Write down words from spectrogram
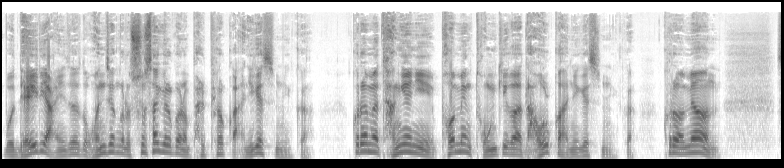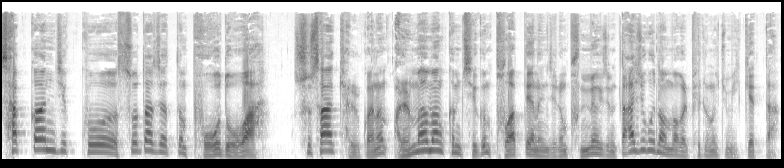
뭐 내일이 아니더라도 언젠가는 수사 결과는 발표할 거 아니겠습니까? 그러면 당연히 범행 동기가 나올 거 아니겠습니까? 그러면 사건 직후 쏟아졌던 보도와 수사 결과는 얼마만큼 지금 부합되는지는 분명히 좀 따지고 넘어갈 필요는 좀 있겠다.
